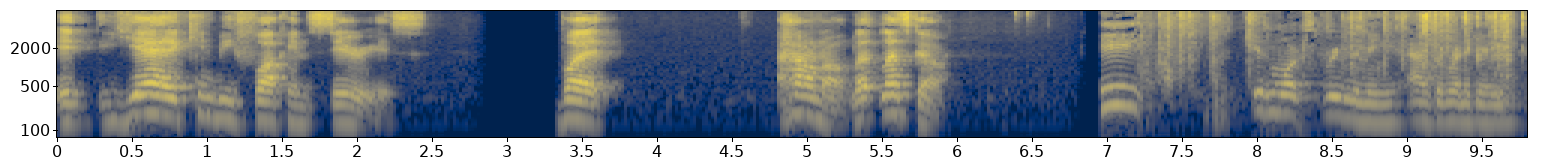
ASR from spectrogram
it yeah, it can be fucking serious. But I don't know. Let, let's go. He is more extreme than me as a renegade.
